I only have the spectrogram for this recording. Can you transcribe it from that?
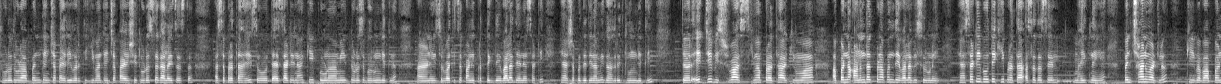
थोडं थोडं आपण त्यांच्या पायरीवरती किंवा त्यांच्या पायाशी थोडंसं घालायचं असतं असं प्रथा आहे. सो त्यासाठी ना की पूर्ण आम्ही थोडंसं भरून घेतलं आणि सुरुवातीचं पाणी प्रत्येक देवाला देण्यासाठी हे अशा पद्धतीने आम्ही घागरीत घेऊन घेतली. तर एक जे विश्वास किंवा प्रथा किंवा आपण आनंदात पण आपण देवाला विसरू नये ह्यासाठी बहुतेक ही प्रथा असत असेल माहीत नाही आहे पण छान वाटलं. की बाबा आपण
